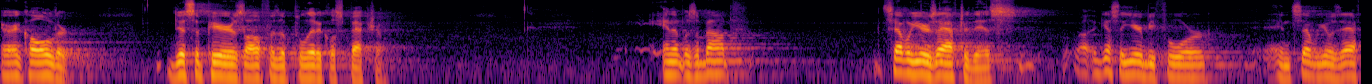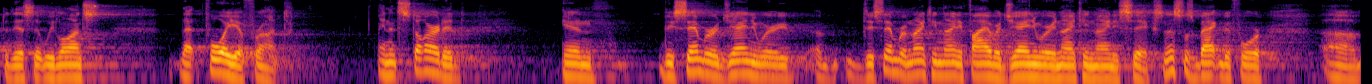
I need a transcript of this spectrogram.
Eric Holder. Disappears off of the political spectrum. And it was about several years after this, I guess a year before, and several years after this, that we launched that FOIA front. And it started in December or January, of December of 1995 or January 1996. And this was back before uh,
